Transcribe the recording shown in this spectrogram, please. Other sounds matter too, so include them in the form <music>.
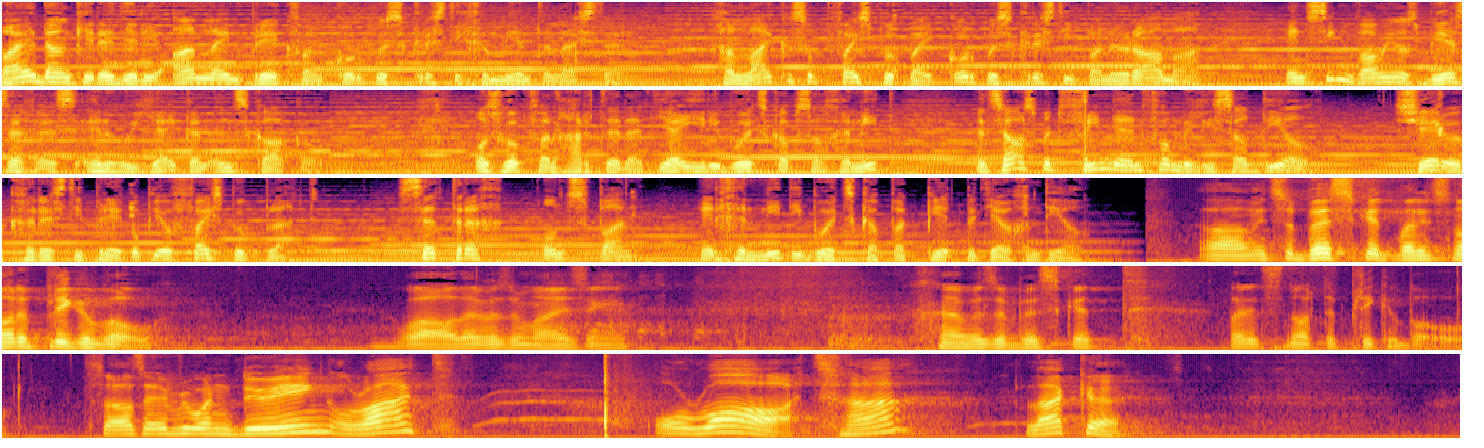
Baie dankie dat jy die aanlyn preek van Corpus Christi gemeente luister. Gaan like ons op Facebook by Corpus Christi Panorama en sien waarmee ons besig is en hoe jy kan inskakel. Ons hoop van harte dat jy hierdie boodskap sal geniet en selfs met vriende en familie sal deel. Deel ook gerus die preek op jou Facebookblad. Sit terug, ontspan en geniet die boodskap wat Piet met jou gaan deel. Um, it's a biscuit, but it's not applicable. Wow, that was amazing. <laughs> That was a biscuit, but it's not applicable. So, how's everyone doing? All right? All right, huh? Lekker.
